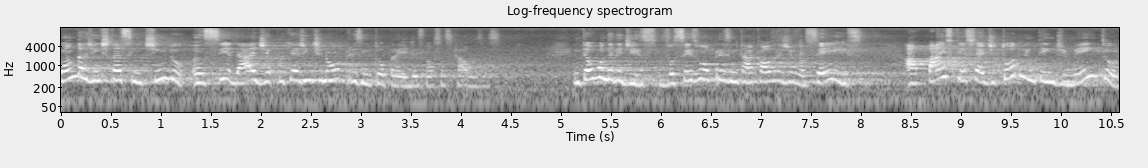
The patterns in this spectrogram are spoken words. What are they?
quando a gente está sentindo ansiedade é porque a gente não apresentou para ele as nossas causas. Então, quando ele diz, vocês vão apresentar a causa de vocês, a paz que excede todo o entendimento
